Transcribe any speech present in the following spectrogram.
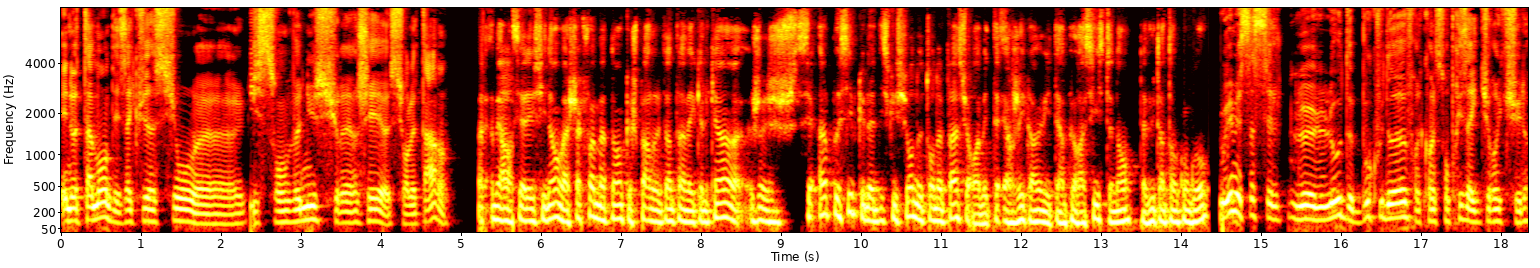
et notamment des accusations euh, qui sont venues sur Hergé euh, sur le tard. Mais alors, c'est hallucinant. À chaque fois maintenant que je parle de Tintin avec quelqu'un, je, je, c'est impossible que la discussion ne tourne pas sur oh, mais Hergé quand même il était un peu raciste, non? T'as vu Tintin au Congo? Oui, mais ça c'est le lot de beaucoup d'œuvres quand elles sont prises avec du recul.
